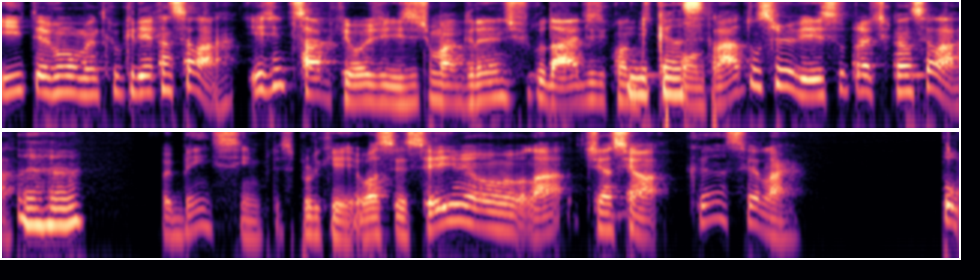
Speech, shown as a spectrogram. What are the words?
e teve um momento que eu queria cancelar. E a gente sabe que hoje existe uma grande dificuldade de quando tu contrata um serviço para te cancelar. Aham. Foi bem simples, porque eu acessei meu lá, tinha assim, ó, cancelar. Pô,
